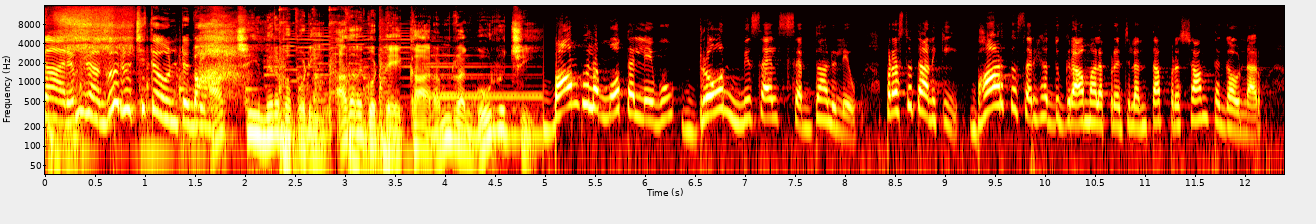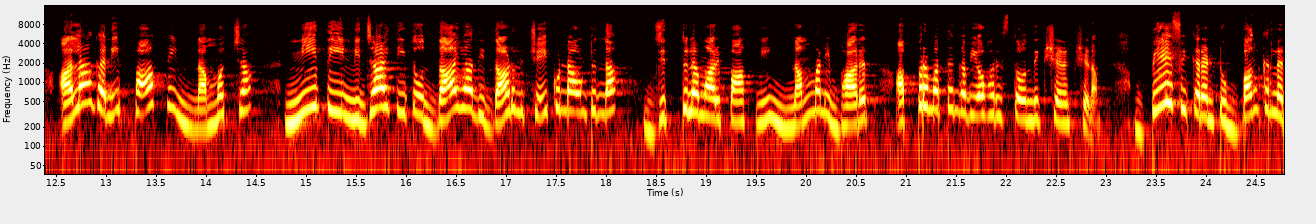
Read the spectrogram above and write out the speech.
కారం రంగు రుచితో ఉంటుంది. ఆచి మిరపపొడి అదరగొట్టే కారం రంగు రుచి. బాంబుల మోతల్లేవు డ్రోన్ మిసైల్ శబ్దాలు లేవు. ప్రస్తుతానికి భారత సరిహద్దు గ్రామాల ప్రజలంతా ప్రశాంతంగా ఉన్నారు. అలాగని పాక్ని నమ్మొచ్చా? నీతి నిజాయితీతో దాయాది దాడులు చేయకుండా ఉంటుందా? జిత్తుల మారి పాక్ని నమ్మని భారత్ అప్రమత్తంగా వ్యవహరిస్తోంది క్షణక్షణం బేఫికర్ అంటూ బంకర్ల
